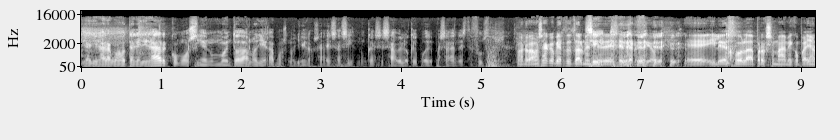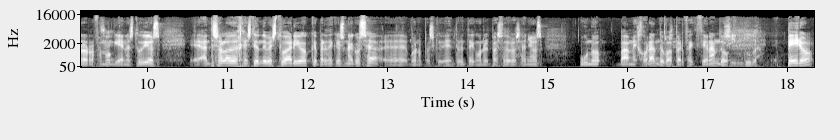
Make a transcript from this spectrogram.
ya llegará cuando tenga que llegar, como si en un momento dado no llega, pues no llega, o sea, es así, nunca se sabe lo que puede pasar en este fútbol. Bueno, vamos a cambiar totalmente de, tercio eh, y le dejo la próxima a mi compañero Rafa Monguía en estudios. Eh, antes he hablado de gestión de vestuario, que parece que es una cosa, eh, bueno, pues que evidentemente con el paso de los años uno va mejorando, va perfeccionando. Sin duda. Pero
